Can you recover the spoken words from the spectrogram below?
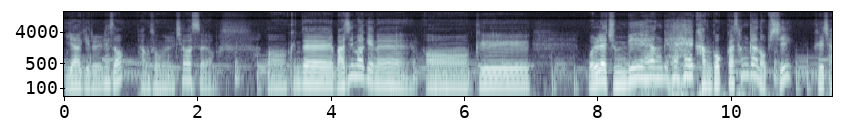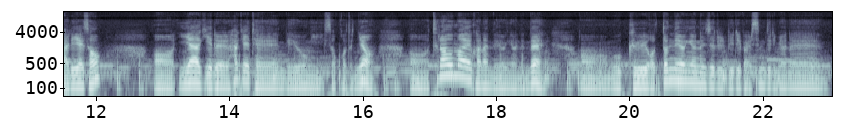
이야기를 해서 방송을 채웠어요. 어 근데 마지막에는 어 그 원래 준비해 간 것과 상관없이 그 자리에서 어, 이야기를 하게 된 내용이 있었거든요. 어, 트라우마에 관한 내용이었는데, 어, 뭐 그 어떤 내용이었는지를 미리 말씀드리면은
